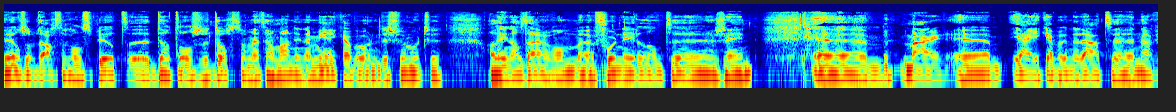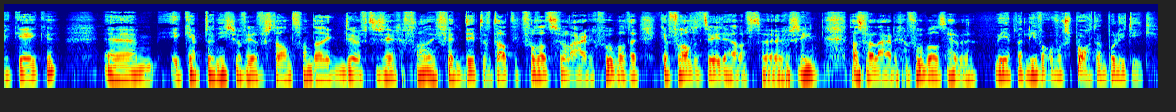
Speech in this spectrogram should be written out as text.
Bij ons op de achtergrond speelt uh, dat onze dochter met haar man in Amerika wonen. Dus we moeten alleen al daarom uh, voor Nederland uh, zijn. um, maar um, ja, ik heb er inderdaad naar gekeken. Um, ik heb er niet zoveel verstand van dat ik durf te zeggen van ik vind dit of dat. Ik vond dat ze wel aardig voetbal. Ik heb vooral de tweede helft gezien. Dat ze wel aardig gevoetbald hebben. Maar je hebt het liever over sport dan politiek.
